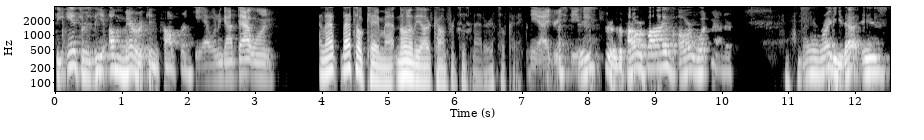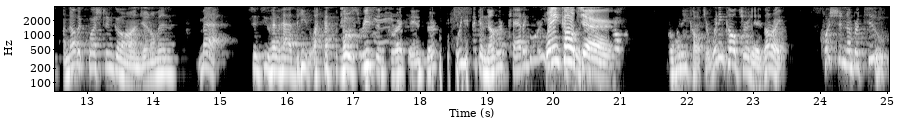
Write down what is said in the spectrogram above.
The answer is the American Conference. yeah, I wouldn't have got that one. and that that's okay, Matt. None of the other conferences matter. It's okay. Yeah, I agree, Steve. is true. The Power Five are what matter. All righty, that is another question gone, gentlemen. Matt, since you have had the last, most recent correct answer, will you pick another category? Winning culture. For winning culture. Winning culture it is. All right. Question number two.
